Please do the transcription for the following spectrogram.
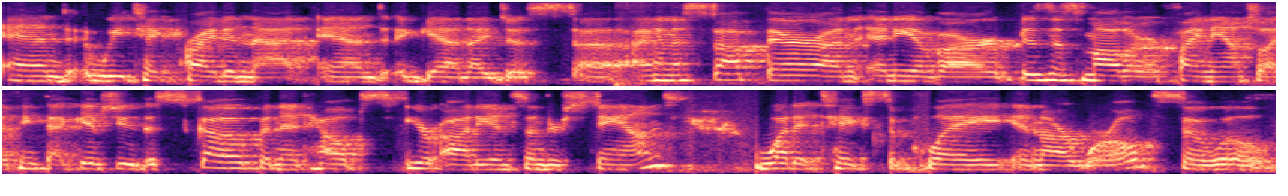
and we take pride in that. And again, I just uh, I'm going to stop there on any of our business model or financial. I think that gives you the scope and it helps your audience understand what it takes to play in our world. So we'll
